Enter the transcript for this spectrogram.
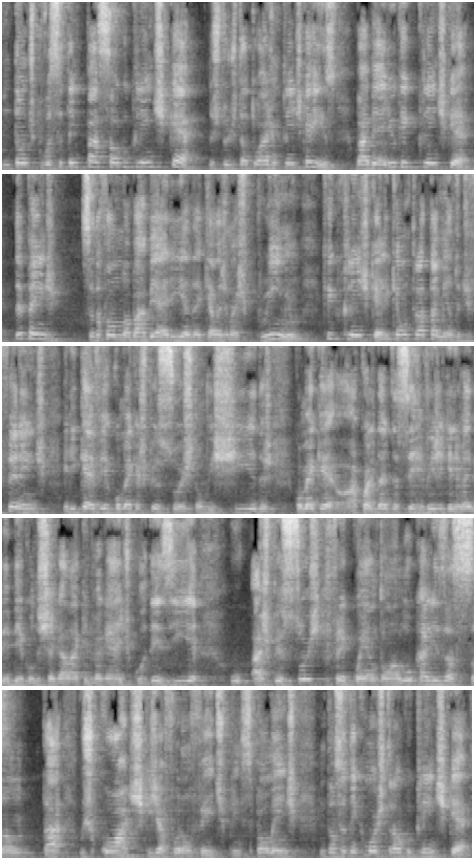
Então, tipo, você tem que passar o que o cliente quer. No estúdio de tatuagem, o cliente quer isso. Barbearia, o que, que o cliente quer? Depende. Você está falando de uma barbearia daquelas mais premium, o que, que o cliente quer? Ele quer um tratamento diferente, ele quer ver como é que as pessoas estão vestidas, como é que é a qualidade da cerveja que ele vai beber quando chegar lá, que ele vai ganhar de cortesia, o, as pessoas que frequentam, a localização, tá? Os cortes que já foram feitos principalmente. Então você tem que mostrar o que o cliente quer.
